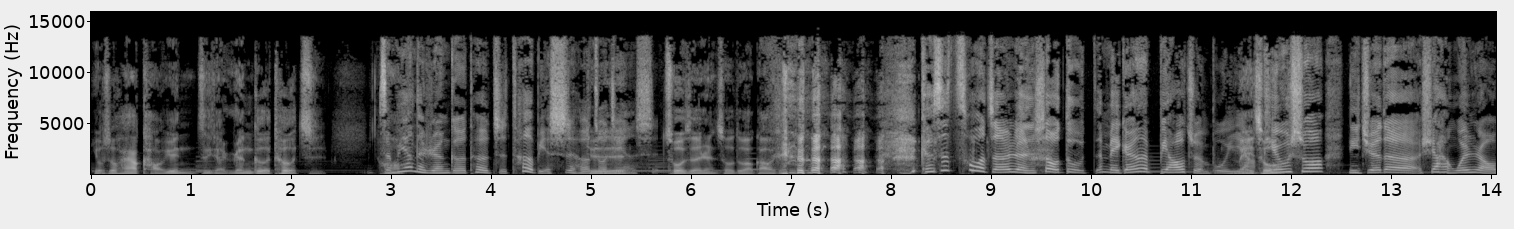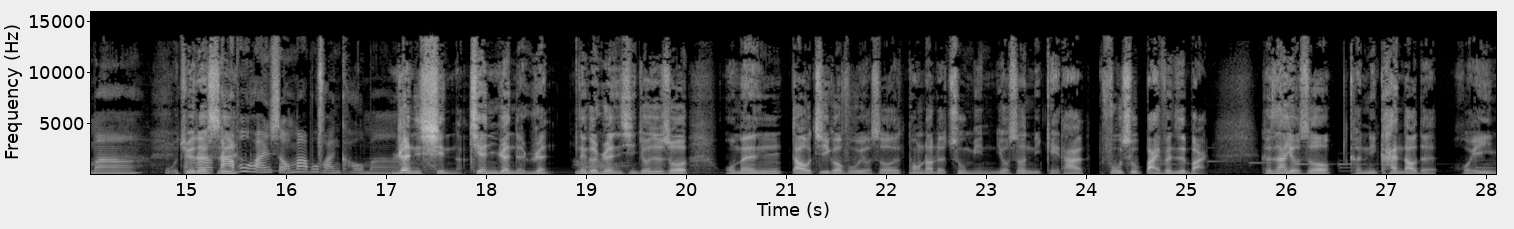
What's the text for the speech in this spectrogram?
有时候还要考验你自己的人格特质。怎么样的人格特质特别适合做这件事？挫折忍受度要高一点。可是挫折忍受度每个人的标准不一样。比如说，你觉得需要很温柔吗？我觉得是打不还手，骂不还口吗？任性啊，坚韧的韧，那个韧性，就是说，我们到机构服务，有时候碰到的住民，有时候你给他付出百分之百，可是他有时候可能你看到的回应，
